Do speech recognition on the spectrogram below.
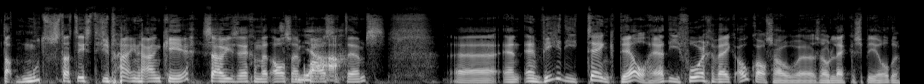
dat moet statistisch bijna een keer, zou je zeggen, met al zijn Ja. pass attempts. Eh, en, en weer die Tank Dell, hè, die vorige week ook al zo, eh, zo lekker speelde.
